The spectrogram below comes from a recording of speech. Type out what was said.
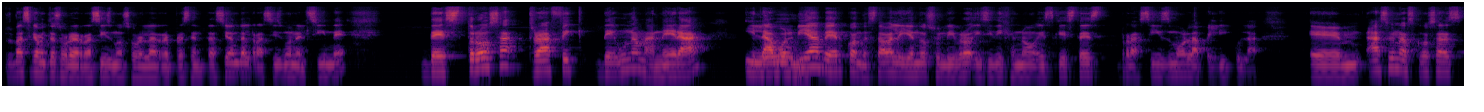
pues básicamente sobre racismo, sobre la representación del racismo en el cine. Destroza Traffic de una manera y la volví a ver cuando estaba leyendo su libro y sí dije, no, es que este es racismo la película. Em, hace unas cosas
